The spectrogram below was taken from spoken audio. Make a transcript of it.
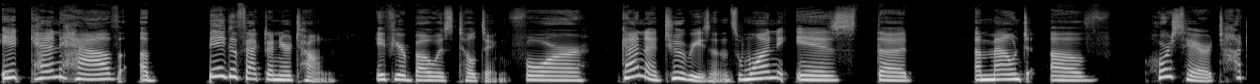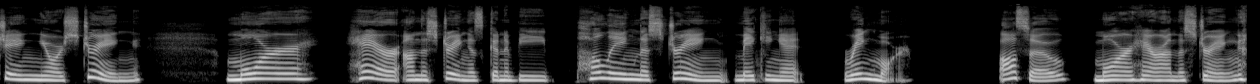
It can have a big effect on your tone if your bow is tilting for kind of two reasons. One is the amount of horsehair touching your string. More hair on the string is going to be pulling the string, making it ring more. Also, more hair on the string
